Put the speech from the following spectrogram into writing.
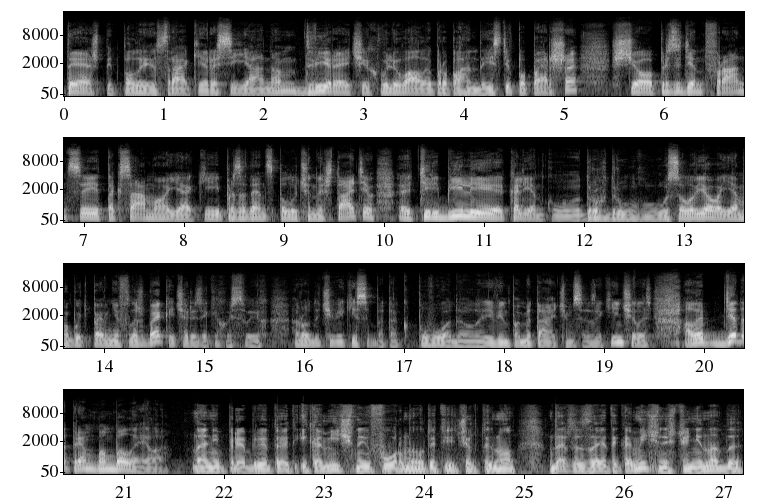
теж підпалив сраки росіянам. Дві речі хвилювали пропагандистів. По-перше, що президент Франції, так само як і президент Сполучених Штатів, е, тірібілі коленку друг другу. У Соловйова є, мабуть, певні флешбеки через якихось своїх родичів, які себе так поводили, і він пам'ятає, чим все закінчилось. Але діда прям бомбалейла. они приобретают и комичные формы, вот эти черты. Но даже за этой комичностью не надо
